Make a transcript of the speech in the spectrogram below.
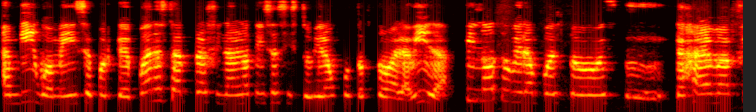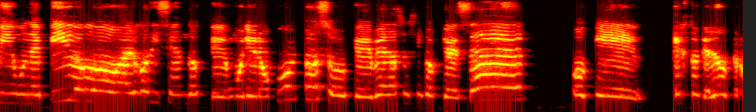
ambiguo, me dice, porque pueden estar, pero al final no te dicen si estuvieron juntos toda la vida. Si no te hubieran puesto este, Mafi un epílogo o algo diciendo que murieron juntos o que ven a sus hijos crecer o que esto que el otro.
